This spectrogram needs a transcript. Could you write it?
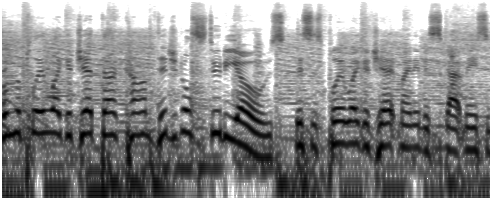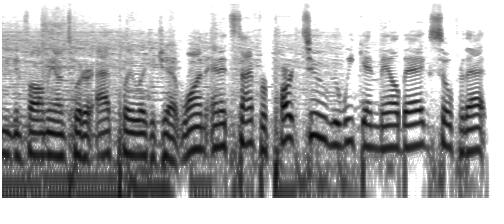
From the PlayLikeAJet.com digital studios, this is Play Like a Jet. My name is Scott Mason. You can follow me on Twitter at PlayLikeAJet1. And it's time for part two of the weekend mailbag. So for that,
